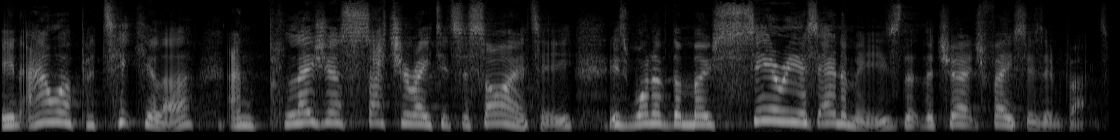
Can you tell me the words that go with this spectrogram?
in our particular and pleasure saturated society is one of the most serious enemies that the church faces, in fact.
